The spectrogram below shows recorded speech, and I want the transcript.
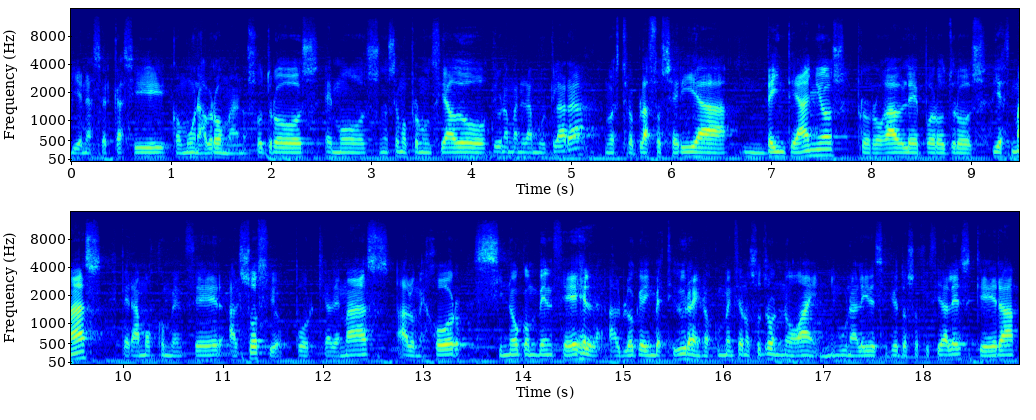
viene a ser casi como una broma. Nosotros hemos, nos hemos pronunciado de una manera muy clara. Nuestro plazo sería 20 años, prorrogable por otros 10 más. Esperamos convencer al socio, porque además, a lo mejor, si no convence él al bloque de investidura y nos convence a nosotros, no hay ninguna ley de secretos oficiales, que era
